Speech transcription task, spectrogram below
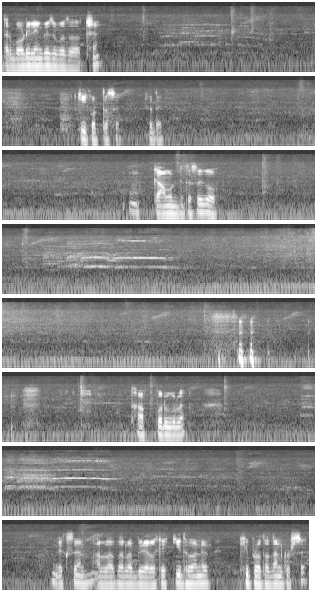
তার বডি ল্যাঙ্গুয়েজে বোঝা যাচ্ছে। কি করতেছে সে কামড় দিতেছে গো। থাপ্পড় দেখছেন আল্লাহ তালা বিড়ালকে কি ধরনের ক্ষিপ্রতা দান করছে?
